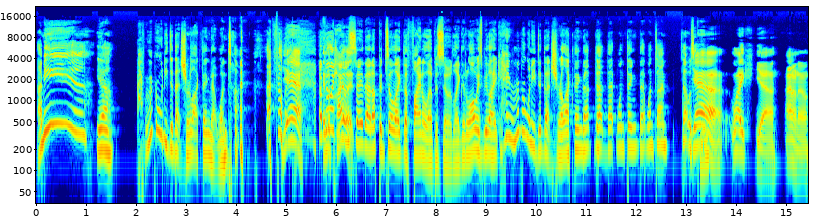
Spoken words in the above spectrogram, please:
I mean, yeah. I remember when he did that Sherlock thing that one time. I feel like, Yeah, I feel like we're gonna say that up until like the final episode. Like it'll always be like, "Hey, remember when he did that Sherlock thing? That that that one thing that one time? That was cool." yeah. Like yeah, I don't know.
